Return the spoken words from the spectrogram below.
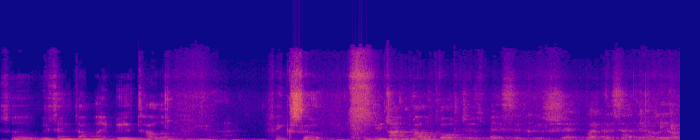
So we think that might be a tallow. yeah, I think so. My handheld torch is basically shit. Like I said earlier,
